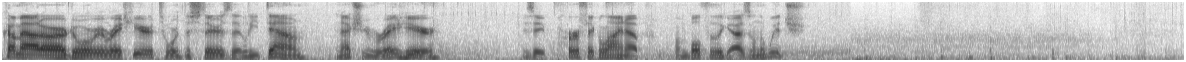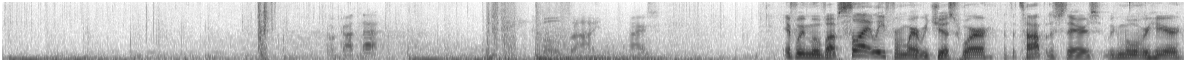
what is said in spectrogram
come out our doorway right here toward the stairs that lead down, And actually, right here is a perfect lineup on both of the guys on the winch. Bullseye. Nice. If we move up slightly from where we just were, at the top of the stairs, we can move over here,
